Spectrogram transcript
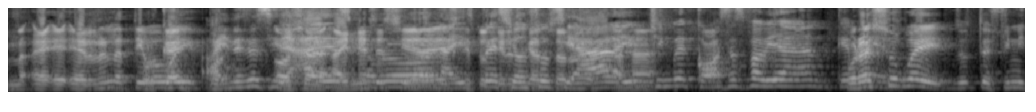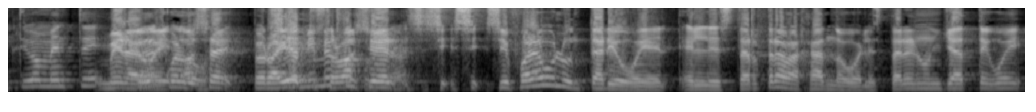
No, eh, eh, es relativo, güey. Hay necesidades. O sea, hay cabrón, necesidades Hay expresión que absorber. social. Hay un chingo de cosas, Fabián. ¿Qué Por eso, güey, definitivamente Mira, estoy de güey, acuerdo. o sea, pero hay si a mí me trabajos, pusiera, ¿verdad? si, si- si fuera voluntario, güey, el, el estar trabajando o el estar en un yate, güey,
